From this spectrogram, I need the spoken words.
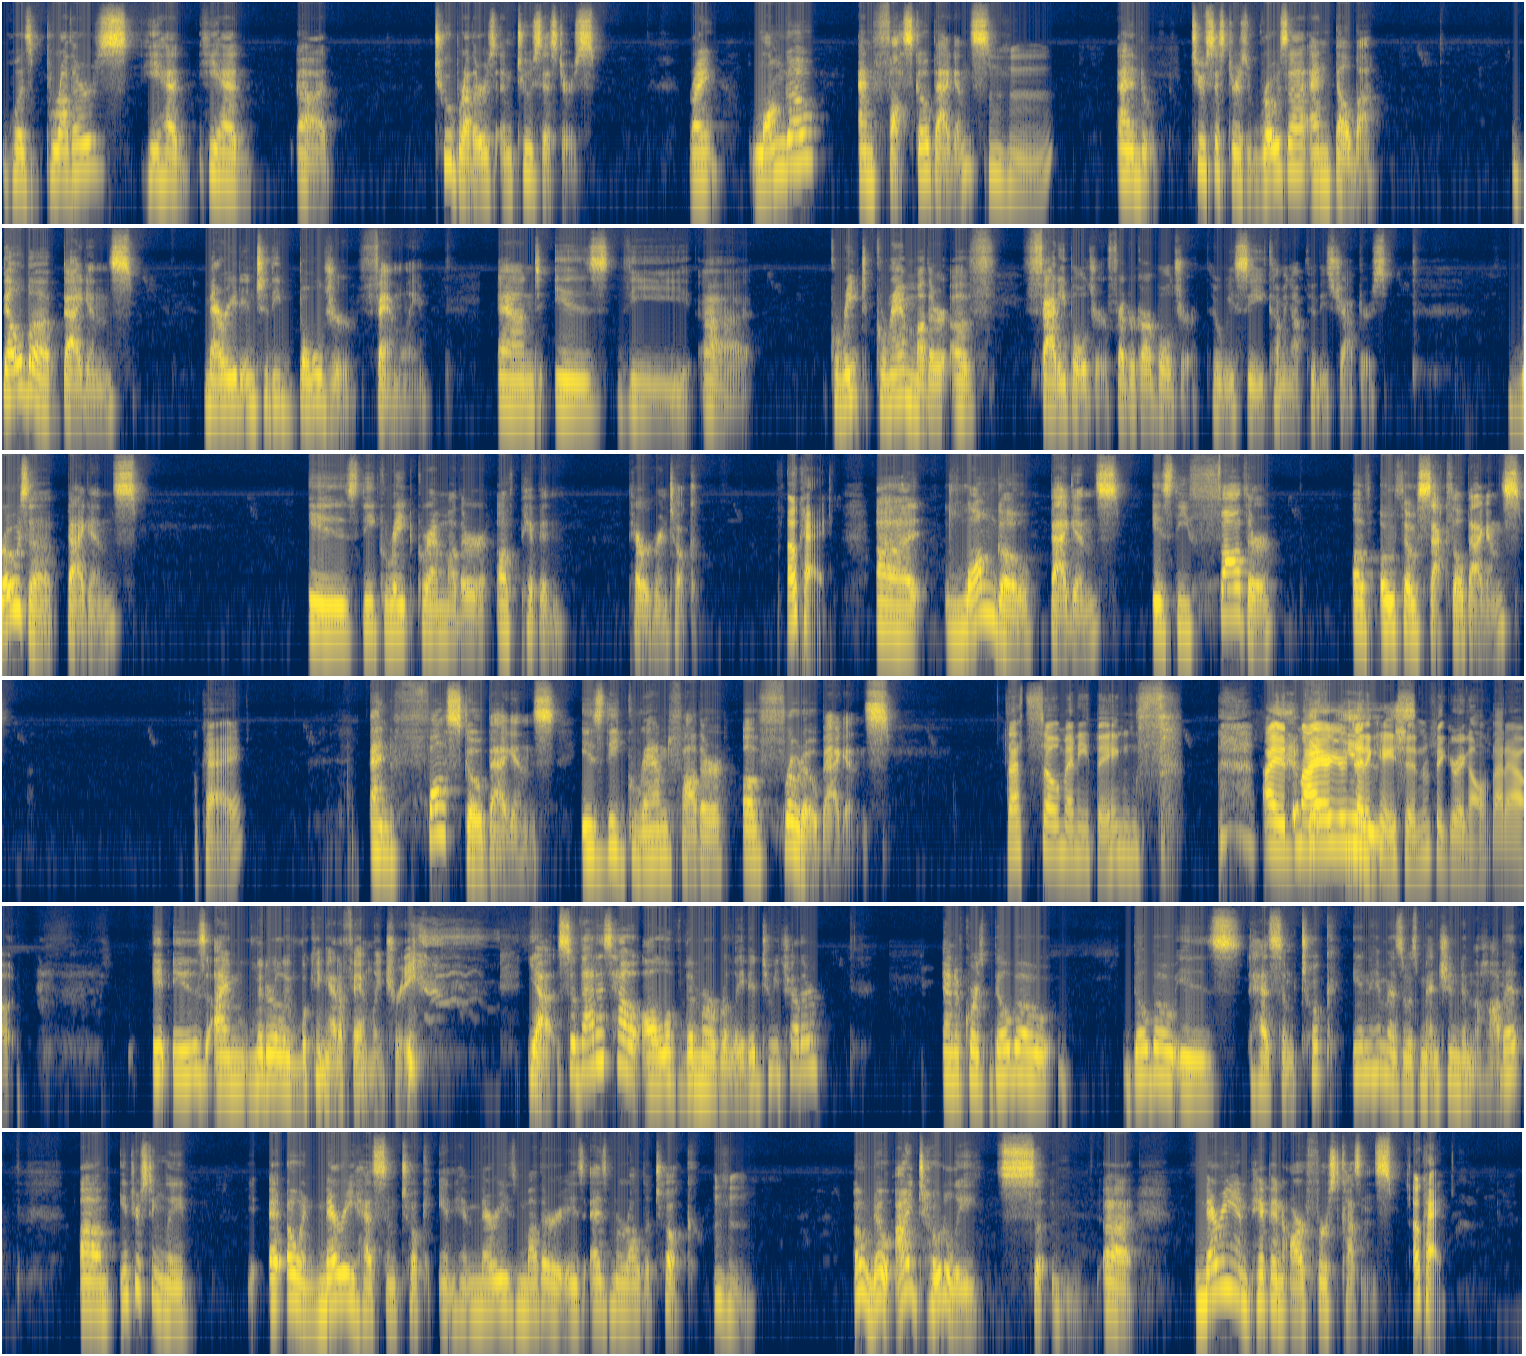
was brothers. He had he had uh two brothers and two sisters right? Longo and fosco baggins. Mm-hmm. and two sisters rosa and belba. Belba baggins married into the bolger family and is the uh, great grandmother of fatty bolger fredegar Bolger who we see coming up through these chapters. Rosa baggins is the great grandmother of pippin peregrine took Okay. uh, Longo Baggins is the father of Otho Sackville Baggins, Okay. and Fosco Baggins is the grandfather of Frodo Baggins. That's so many things. I admire your is. dedication figuring all of that out. It is, I'm literally looking at a family tree. yeah, so that is how all of them are related to each other. And of course, Bilbo Bilbo is has some took in him, as was mentioned in The Hobbit. Um, interestingly, eh, oh, and Merry has some took in him. Merry's mother is Esmeralda Took. hmm Oh no, I totally. s uh, Merry and Pippin are first cousins. Okay.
